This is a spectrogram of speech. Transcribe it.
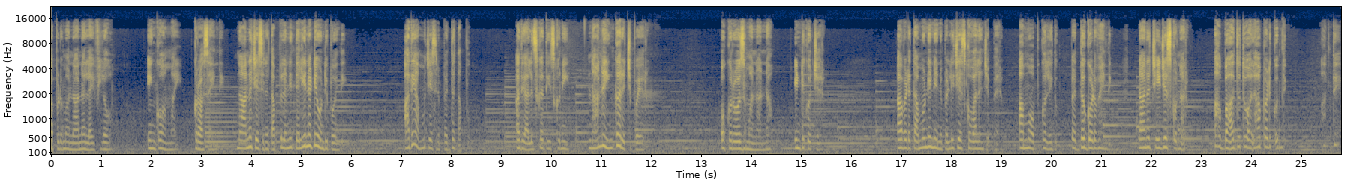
అప్పుడు మా నాన్న లైఫ్లో ఇంకో అమ్మాయి క్రాస్ అయింది. నాన్న చేసిన తప్పులన్నీ తెలియనట్టే ఉండిపోయింది. అదే అమ్మ చేసిన పెద్ద తప్పు. అది అలసిగా తీసుకుని నాన్న ఇంకా రెచ్చిపోయారు. ఒకరోజు మా నాన్న ఇంటికొచ్చారు. ఆవిడ తమ్ముడిని నేను పెళ్ళి చేసుకోవాలని చెప్పారు. అమ్మ ఒప్పుకోలేదు. పెద్ద గొడవైంది. నాన్న చేసుకున్నారు ఆ బాధతో అలా పడుకుంది. అంతే.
